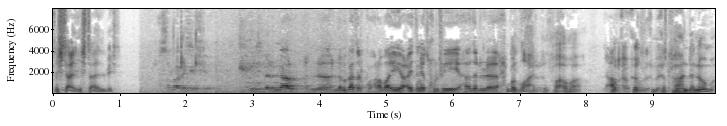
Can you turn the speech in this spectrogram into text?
تشتعل يشتعل البيت. بالنسبة للنار اللمبات الكهربائية أيضا يدخل في هذا ال- هو الظاهر إطفاؤها نعم. إطفاء عند النوم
